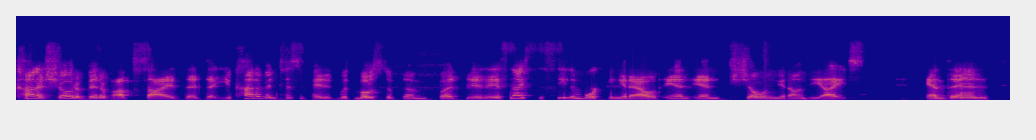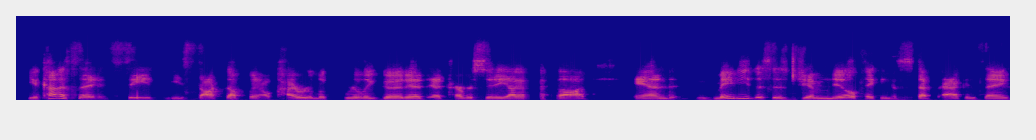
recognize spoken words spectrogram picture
kind of showed a bit of upside that that you kind of anticipated with most of them. But it, it's nice to see them working it out and and showing it on the ice. And then you kind of say see he's stocked up. You know, Kyrou looked really good at at Traverse City. I thought. And maybe this is Jim Nill taking a step back and saying,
